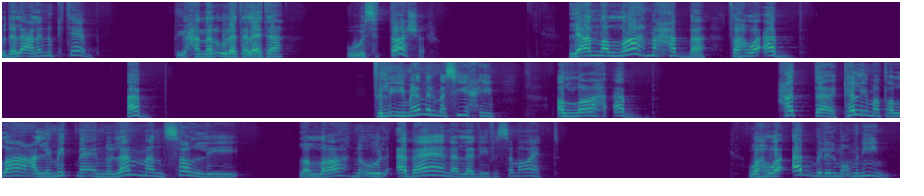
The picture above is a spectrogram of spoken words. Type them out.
وده اللي أعلنه الكتاب في يوحنا الأولى 3 و16 لأن الله محبة فهو أب. أب. في الإيمان المسيحي الله أب. حتى كلمة الله علمتنا إنه لما نصلي لله نقول أبانا الذي في السماوات. وهو أب للمؤمنين.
